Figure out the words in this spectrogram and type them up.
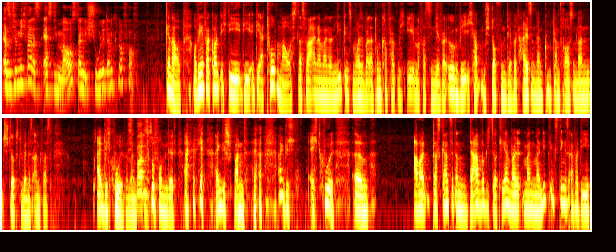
also für mich war das erst die Maus, dann die Schule, dann Knopfhoff. Genau. Auf jeden Fall konnte ich die, die, die Atommaus, das war einer meiner Lieblingsmäuse, weil Atomkraft hat mich eh immer fasziniert, weil irgendwie, ich habe einen Stoff und der wird heiß und dann kommt Dampf raus und dann stirbst du, wenn es anfasst. Eigentlich cool, wenn man Spannend. so formuliert. Eigentlich spannend, ja. Eigentlich echt cool. Ähm, aber das Ganze dann da wirklich zu erklären, weil mein, mein Lieblingsding ist einfach die,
